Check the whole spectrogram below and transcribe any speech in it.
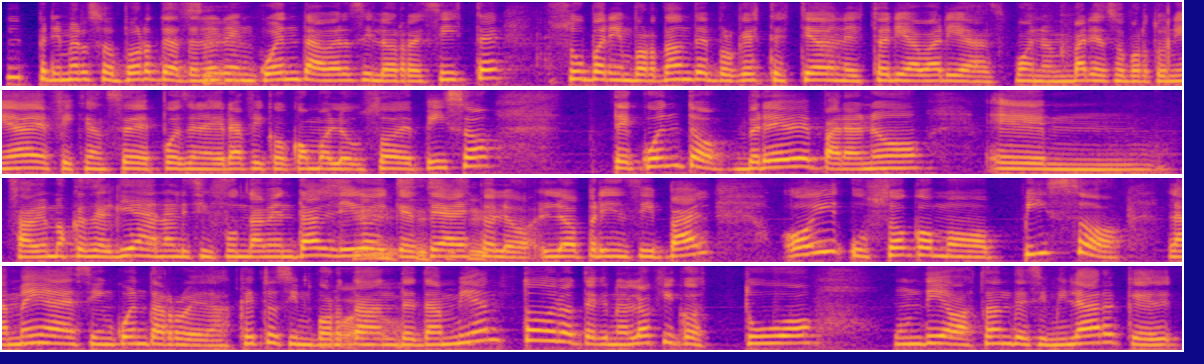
el primer soporte a tener Sí. en cuenta, a ver si lo resiste. Súper importante porque es testeado en la historia varias, bueno, en varias oportunidades. Fíjense después en el gráfico cómo lo usó de piso. Te cuento breve para no. eh, sabemos que es el día de análisis fundamental, digo, y que sí, sea sí, esto. Lo, lo principal. Hoy usó como piso la media de 50 ruedas, que esto es importante Bueno. también. Todo lo tecnológico estuvo un día bastante similar, que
